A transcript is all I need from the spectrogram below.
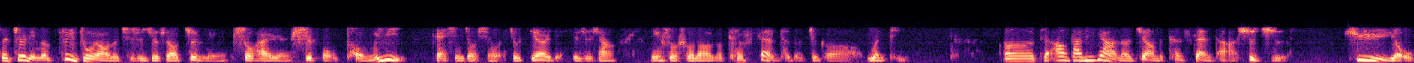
在这里呢，最重要的其实就是要证明受害人是否同意该性交行为，就第二点，就是像您所说到的 consent 的这个问题。呃，在澳大利亚呢，这样的 consent 啊，是指具有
